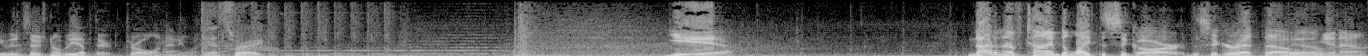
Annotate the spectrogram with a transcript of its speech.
Even if there's nobody up there, throw one anyway. That's right. Yeah. Not enough time to light the cigar, the cigarette though. No. You know.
